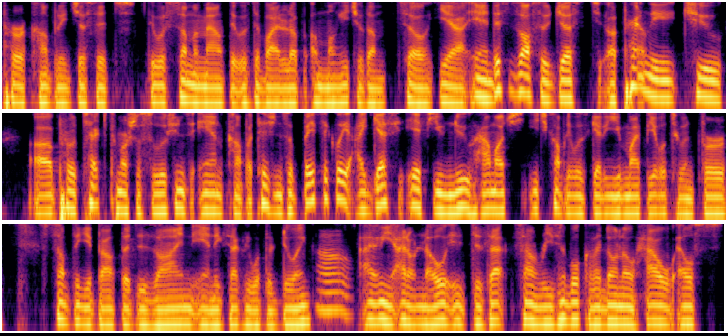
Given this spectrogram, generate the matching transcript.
per company, just that there was some amount that was divided up among each of them. So yeah, and this is also just apparently to uh, protect commercial solutions and competition. So basically, I guess if you knew how much each company was getting, you might be able to infer something about the design and exactly what they're doing. Oh. I mean, I don't know. Does that sound reasonable? Because I don't know how else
